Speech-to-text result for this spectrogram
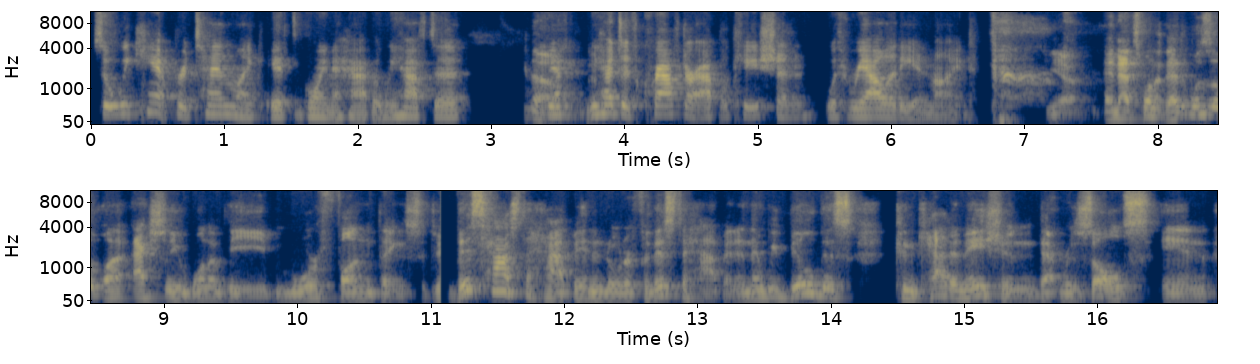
So we can't pretend like it's going to happen. We have to. No, we, have, no. we had to craft our application with reality in mind. Yeah, and that's one. Of, that was uh, actually one of the more fun things to do. This has to happen in order for this to happen, and then we build this concatenation that results in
